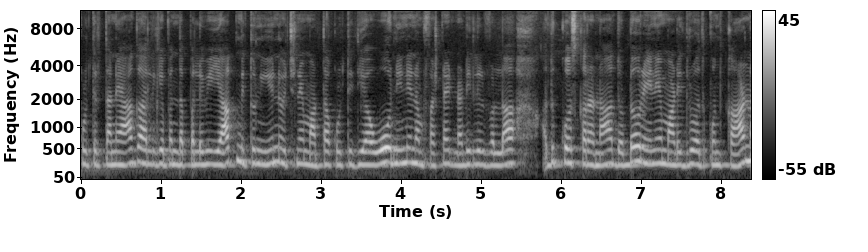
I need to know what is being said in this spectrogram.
ಕೂತಿರ್ತಾನೆ. ಆಗ ಅಲ್ಲಿಗೆ ಬಂದ ಪಲ್ಲವಿ, ಯಾಕೆ ಮಿಥುನ್ ಏನು ಯೋಚನೆ ಮಾಡ್ತಾ ಕೂತಿದ್ಯಾ ಓ ನೀನೆ ನಮ್ಮ ಫಸ್ಟ್ ನೈಟ್ ನಡೀಲಿಲ್ವಲ್ಲ? ಅದಕ್ಕೋಸ್ಕರನ ದೊಡ್ಡವ್ರು ಏನೇ ಮಾಡಿದ್ರು ಅದಕ್ಕೊಂದು ಕಾರಣ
